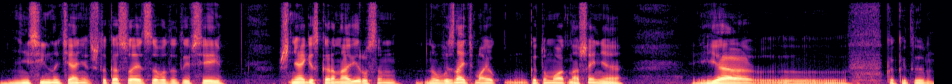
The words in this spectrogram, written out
не сильно тянет. Что касается вот этой всей шняги с коронавирусом, ну, вы знаете мое к этому отношение. Я, э, как это,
